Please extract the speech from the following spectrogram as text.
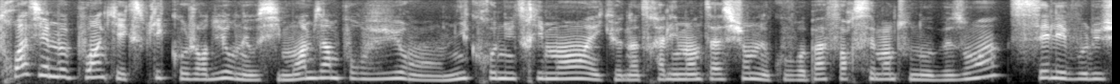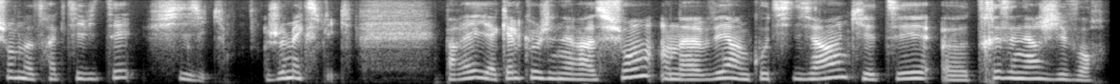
Troisième point qui explique qu'aujourd'hui on est aussi moins bien pourvu en micronutriments et que notre alimentation ne couvre pas forcément tous nos besoins, c'est l'évolution de notre activité physique. Je m'explique. Pareil, il y a quelques générations, on avait un quotidien qui était euh, très énergivore.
